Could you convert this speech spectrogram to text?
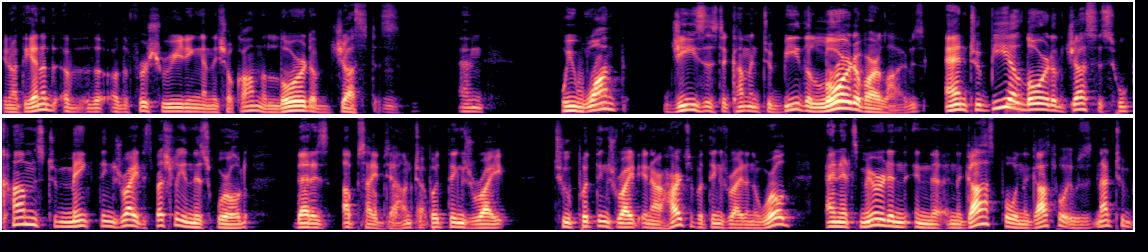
You know, at the end of the, of the, of the first reading, and they shall call him the Lord of Justice, mm-hmm. and we want Jesus to come and to be the Lord of our lives and to be a Lord of justice who comes to make things right, especially in this world that is upside, down to put things right, to put things right in our hearts, to put things right in the world, and it's mirrored in, in the in the gospel. In the gospel, it was not too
